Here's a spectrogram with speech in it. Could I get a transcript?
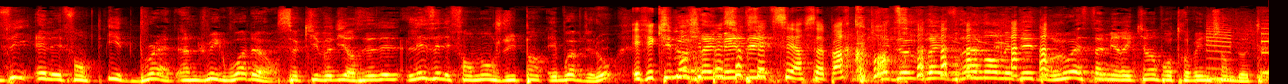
the elephant eat bread and drink water, ce qui veut dire les, les éléphants mangent du pain et boivent de l'eau. Effectivement, je suis pas sûr que ça m'aider. te serve, ça, par Qui contre. devrait vraiment m'aider dans l'Ouest américain pour trouver une chambre d'hôtel.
